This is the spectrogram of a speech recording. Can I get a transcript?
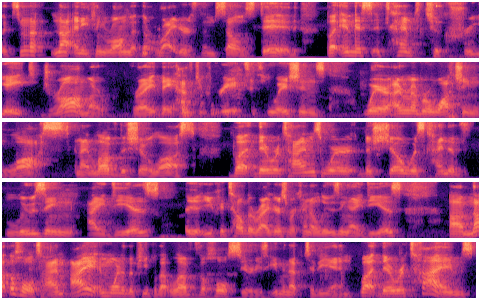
it's not not anything wrong that the writers themselves did, but in this attempt to create drama, right? They have to create situations where I remember watching Lost, and I love the show Lost, but there were times where the show was kind of losing ideas. You could tell the writers were kind of losing ideas. Um, not the whole time. I am one of the people that loved the whole series, even up to the end. But there were times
